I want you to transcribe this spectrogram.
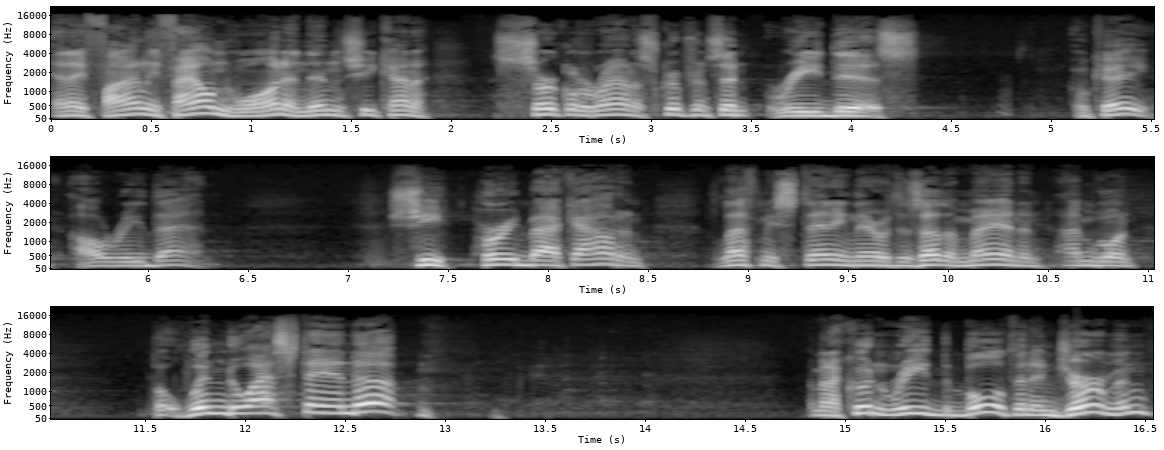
And they finally found one, and then she kind of circled around a scripture and said, Read this. Okay, I'll read that. She hurried back out and left me standing there with this other man, and I'm going, But when do I stand up? I mean, I couldn't read the bulletin in German.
